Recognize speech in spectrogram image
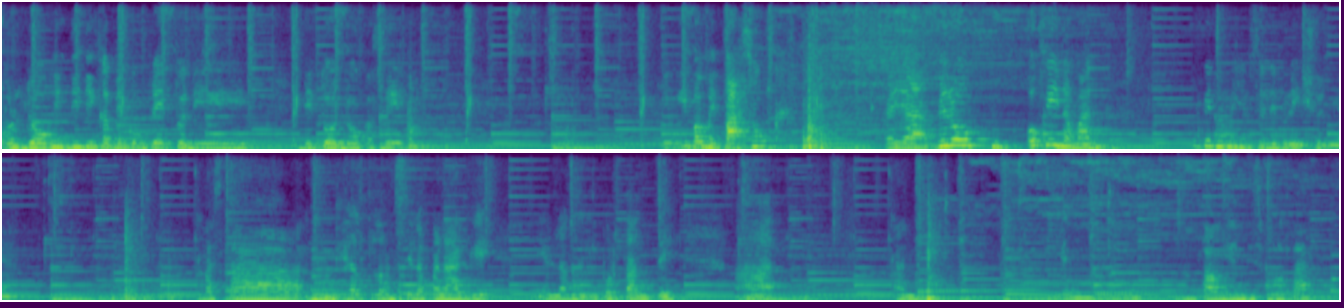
Although hindi din kami kompleto di di todo kasi yung iba may pasok. Kaya pero okay naman. Okay naman yung celebration niya. Basta good health lang sila palagi. Yun lang ang importante. At ano, yung ang tawag yung disfruta.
